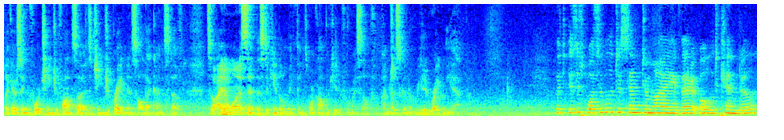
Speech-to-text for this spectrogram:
like I was saying before, change your font size, change your brightness, all that kind of stuff. So I don't want to send this to Kindle and make things more complicated for myself. I'm just going to read it right in the app. But is it possible to send to my very old Kindle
